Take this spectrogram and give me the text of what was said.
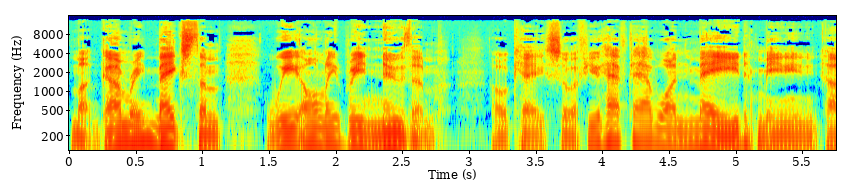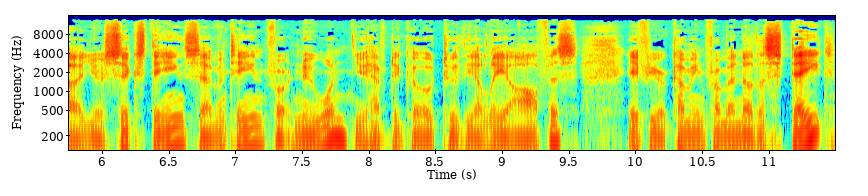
Montgomery makes them. We only renew them. Okay, so if you have to have one made, meaning uh, you're 16, 17 for a new one, you have to go to the ALEA office. If you're coming from another state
